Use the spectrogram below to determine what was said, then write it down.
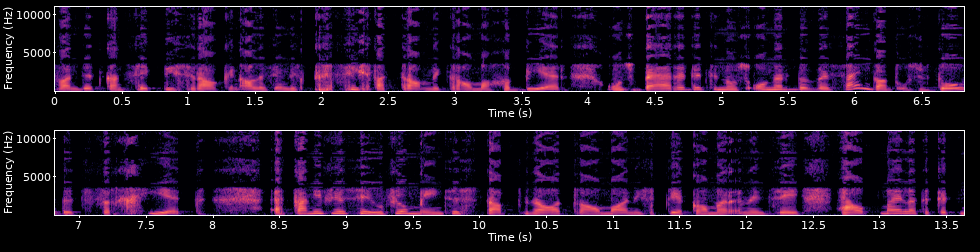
want dit kan septies raak en alles en dit is presies wat tra met trauma gebeur. Ons bære dit in ons onderbewussyn want ons wil dit vergeet. Ek kan nie vir jou sê hoeveel mense stap na trauma in die spreekkamer in en sê help my dat ek dit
